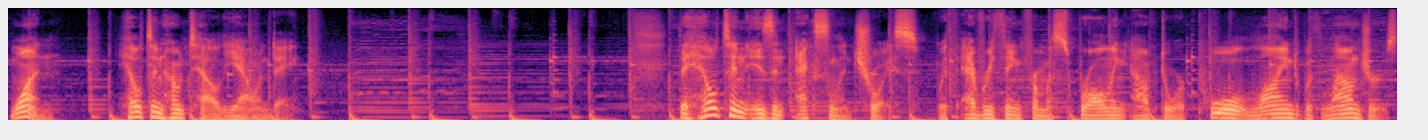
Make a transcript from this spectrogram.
1. Hilton Hotel Yaoundé The Hilton is an excellent choice, with everything from a sprawling outdoor pool lined with loungers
